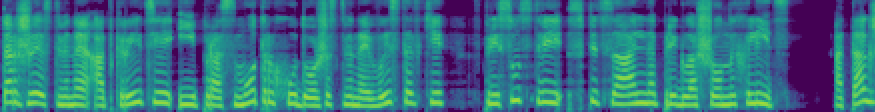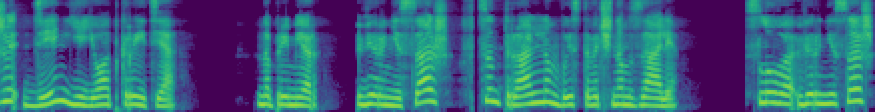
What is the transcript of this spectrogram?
Торжественное открытие и просмотр художественной выставки в присутствии специально приглашенных лиц, а также день ее открытия. Например, вернисаж в центральном выставочном зале. Слово «вернисаж»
